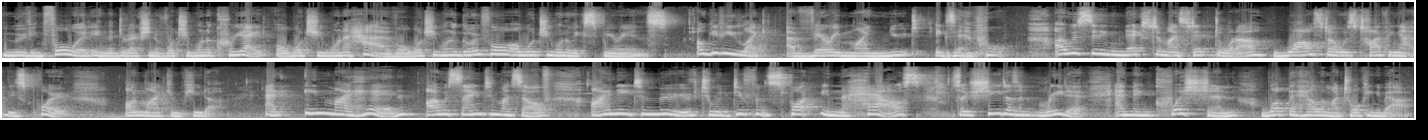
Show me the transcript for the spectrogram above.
moving forward in the direction of what you want to create or what you want to have or what you want to go for or what you want to experience. I'll give you like a very minute example. I was sitting next to my stepdaughter whilst I was typing out this quote on my computer. And in my head, I was saying to myself, I need to move to a different spot in the house so she doesn't read it and then question what the hell am I talking about.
